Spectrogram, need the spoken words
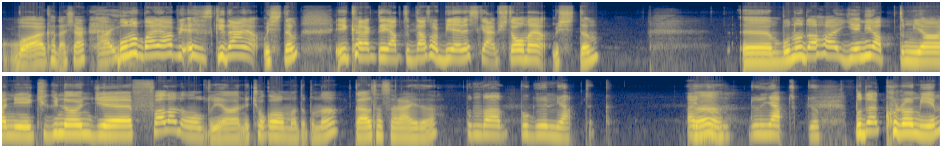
bu arkadaşlar. Ay. Bunu bayağı bir eskiden yapmıştım. İlk karakteri yaptıktan sonra bir heves gelmişti. Ona yapmıştım. Ee, bunu daha yeni yaptım yani. iki gün önce falan oldu yani. Çok olmadı buna. Galatasaray'da. Bunu da bugün yaptık. Ay Ha. dün, dün yaptık diyorum. Bu da Chromium.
